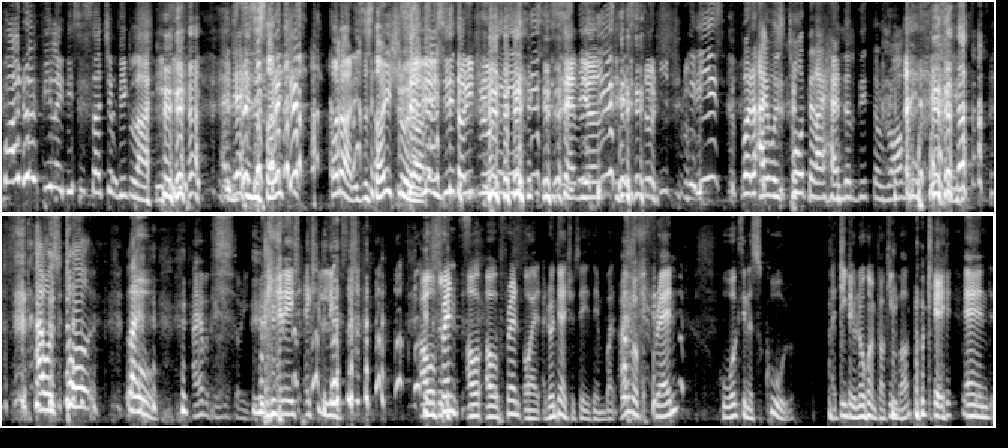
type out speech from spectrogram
Why do I feel like this is such a big lie? and then is the story true? Hold on, is the story true? Samuel, is this story true? Samuel, is this story true? It is, but I was told that I handled it the wrong way. I was told, like, oh, I have a crazy story, and it actually links. Our friend, our, our friend, or I I don't think I should say his name, but I have a friend who works in a school. I think you know who I'm talking about. Okay. And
